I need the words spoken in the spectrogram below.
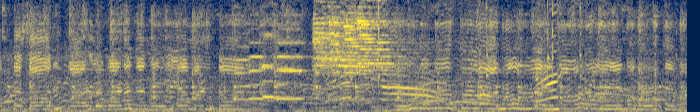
ఒక్కసారి కాళ్ళు గడగనీయమంట మూడు మూర్తుల నారాయణ మూర్తివా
